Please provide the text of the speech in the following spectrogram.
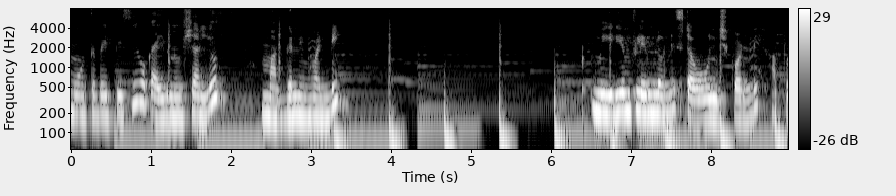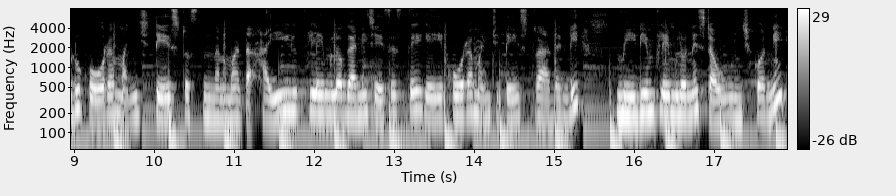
మూత పెట్టేసి ఒక ఐదు నిమిషాలు మగ్గనివ్వండి. మీడియం ఫ్లేమ్లోనే స్టవ్ ఉంచుకోండి. అప్పుడు కూర మంచి టేస్ట్ వస్తుందన్నమాట. హై ఫ్లేమ్లో కానీ చేసేస్తే ఏ కూర మంచి టేస్ట్ రాదండి. మీడియం ఫ్లేమ్లోనే స్టవ్ ఉంచుకొని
